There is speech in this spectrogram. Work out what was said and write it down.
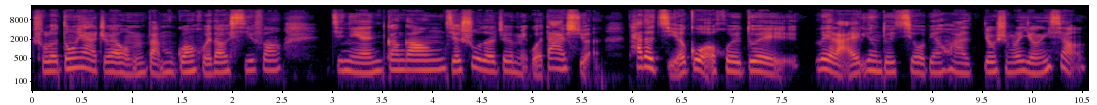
除了东亚之外，我们把目光回到西方。今年刚刚结束的这个美国大选，它的结果会对未来应对气候变化有什么影响？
